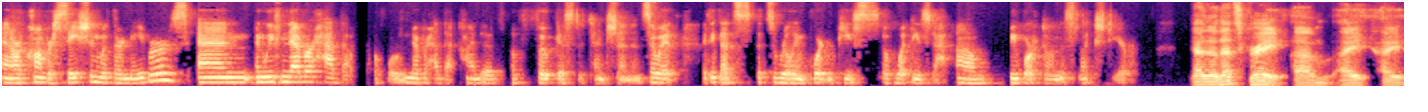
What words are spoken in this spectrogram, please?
and our conversation with our neighbors. And, and we've never had that before. We've never had that kind of, of focused attention. And so it, I think that's, that's a really important piece of what needs to um, be worked on this next year. Yeah, no, that's great. Um, I, I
